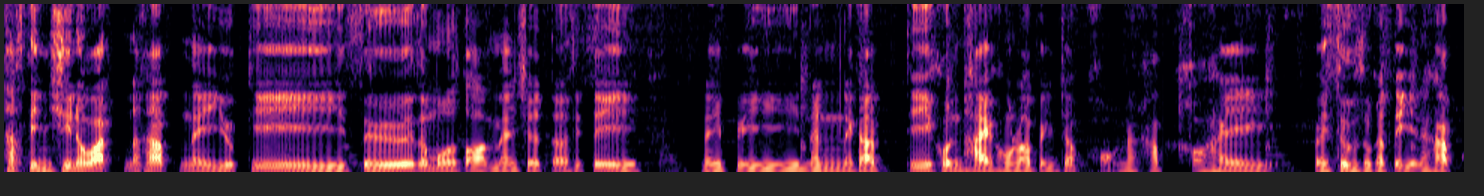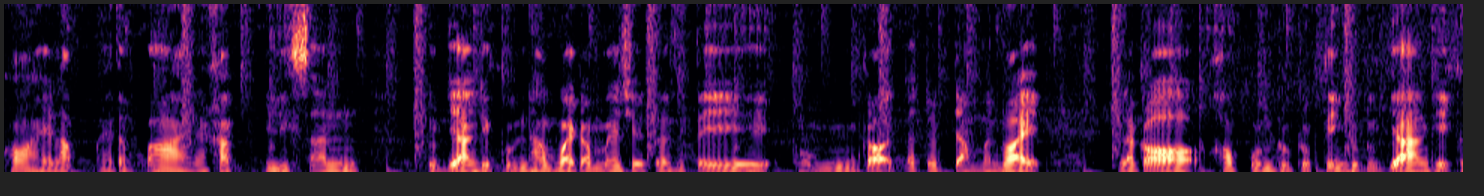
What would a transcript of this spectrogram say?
ทักษิณชินวัตรนะครับ ในยุคที่ซื้อสโมสรแมนเชสเตอร์ซิตี้ในปีนั้นนะครับ ที่คนไทยของเราเป็นเจ้าของนะครับ ขอให้ไปสู่สุคตินะครับ ขอให้หลับให้สบายนะครับอีลิกสัน ทุกอย่างที่คุณทำไว้กับแมนเชสเตอร์ซิตี้ผมก็จะจดจำมันไว้ แล้วก็ขอบคุณทุกๆ สิ่งทุก ๆ อย่างที่เค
